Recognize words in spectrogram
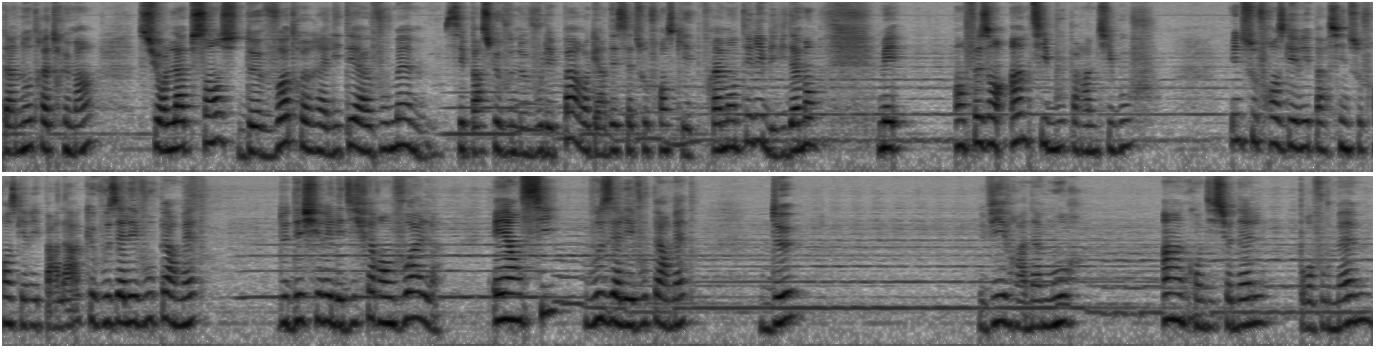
d'un autre être humain sur l'absence de votre réalité à vous-même. C'est parce que vous ne voulez pas regarder cette souffrance qui est vraiment terrible, évidemment. Mais en faisant un petit bout par un petit bout, une souffrance guérie par-ci, une souffrance guérie par-là, que vous allez vous permettre de déchirer les différents voiles. Et ainsi, vous allez vous permettre 2. Vivre un amour inconditionnel pour vous-même,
